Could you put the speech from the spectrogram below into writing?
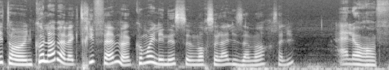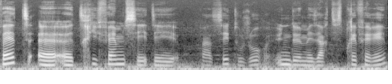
est une collab avec Trifem. Comment il est né ce morceau-là, Lisa Moore Salut. Alors en fait, euh, euh, Trifem, c'était, c'est toujours une de mes artistes préférées,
